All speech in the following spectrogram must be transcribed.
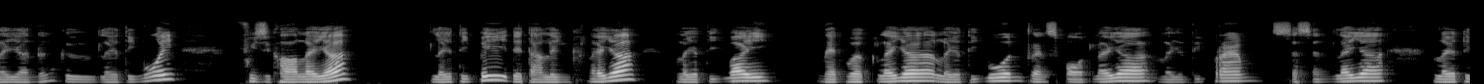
layer ហ្នឹងគឺ layer ទី1 physical layer layer ទី2 data link layer layer ទី3 network layer layer ទី4 transport layer layer ទី5 session layer layer ទី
